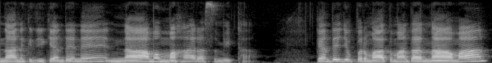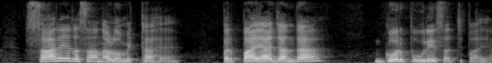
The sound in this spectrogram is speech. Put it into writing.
ਨਾਨਕ ਜੀ ਕਹਿੰਦੇ ਨੇ, ਨਾਮ ਮਹਾਰਸ ਮਿੱਠਾ। ਕਹਿੰਦੇ, ਜੋ ਪਰਮਾਤਮਾ ਦਾ ਨਾਮ ਆ, ਸਾਰੇ ਰਸਾਂ ਨਾਲੋਂ ਮਿੱਠਾ ਹੈ। ਪਰ ਪਾਇਆ ਜਾਂਦਾ ਗੁਰ ਪੂਰੇ ਸੱਚ ਪਾਇਆ।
